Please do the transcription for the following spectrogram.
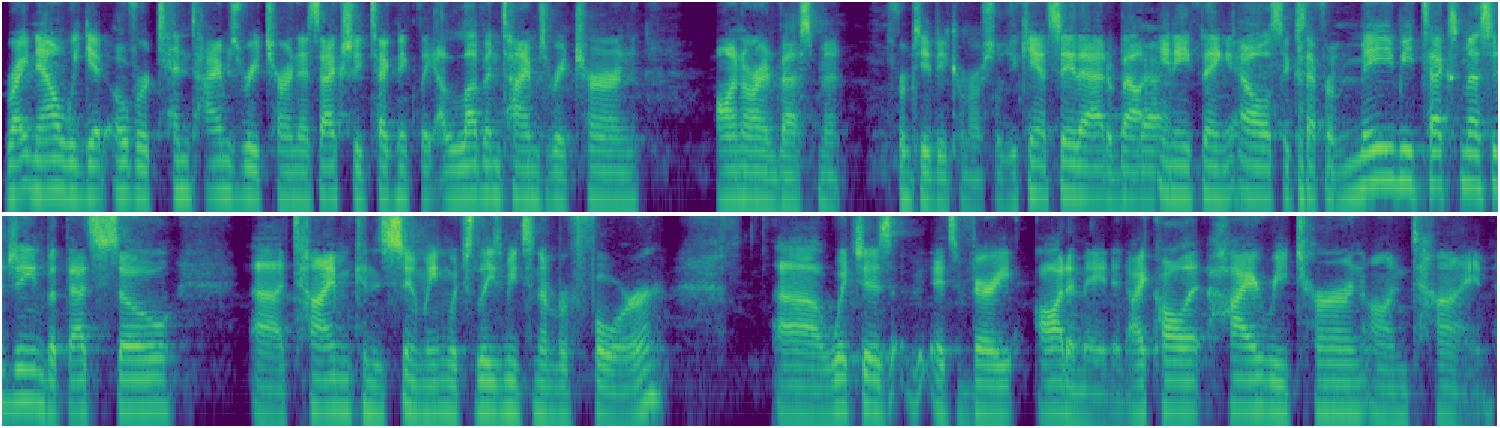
right now we get over 10 times return. It's actually technically 11 times return on our investment from tv commercials. You can't say that about yeah. anything else except for maybe text messaging but that's so uh, time consuming which leads me to number four uh, which is it's very automated. I call it high return on time.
